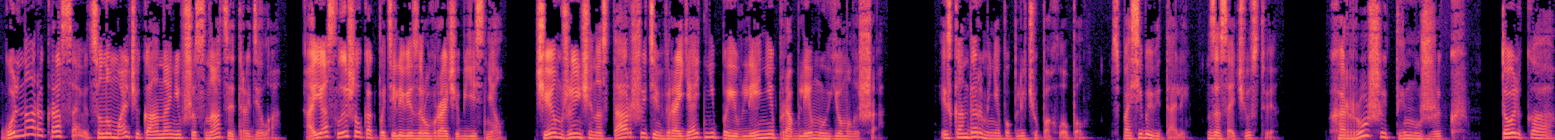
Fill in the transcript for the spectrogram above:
Гульнара красавица, но мальчика она не в шестнадцать родила. А я слышал, как по телевизору врач объяснял. Чем женщина старше, тем вероятнее появление проблемы у ее малыша. Искандер меня по плечу похлопал. Спасибо, Виталий, за сочувствие. Хороший ты мужик. Только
